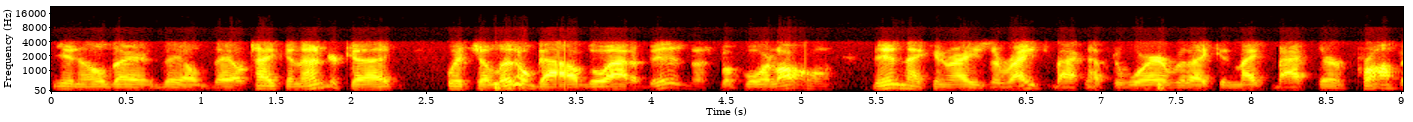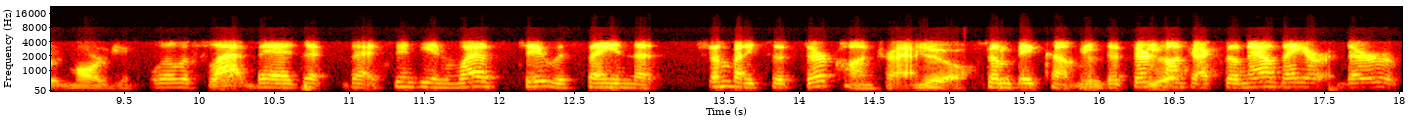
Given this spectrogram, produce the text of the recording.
you know, they they'll they'll take an undercut, which a little guy will go out of business before long. Then they can raise the rates back up to wherever they can make back their profit margin. Well, the flatbed that that Cindy and West too was saying that somebody took their contract. Yeah. Some big company took their Yeah. contract, so now they are they're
